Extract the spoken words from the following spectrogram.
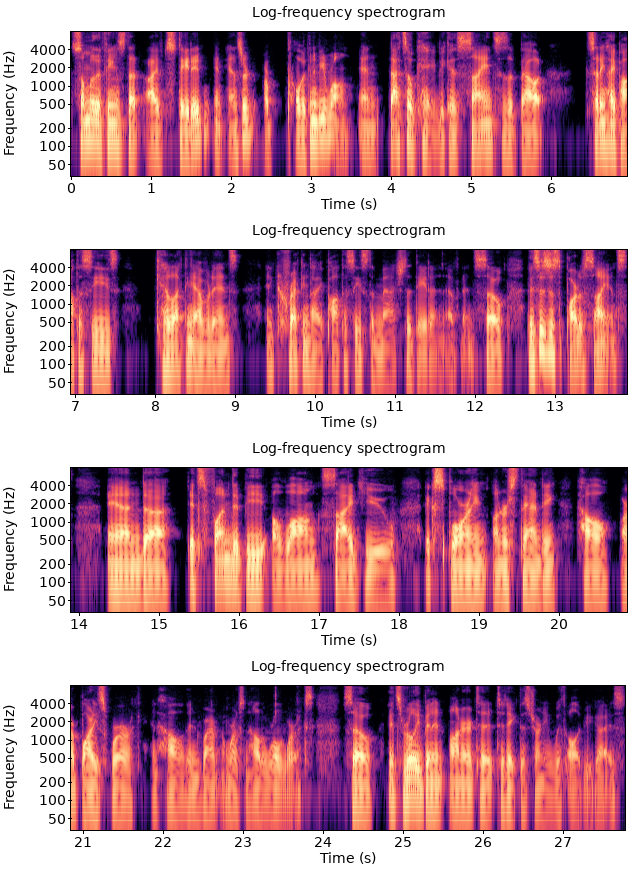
Some of the things that I've stated and answered are probably going to be wrong. And that's okay because science is about setting hypotheses, collecting evidence, and correcting the hypotheses to match the data and evidence. So this is just part of science. And uh, it's fun to be alongside you, exploring, understanding how our bodies work and how the environment works and how the world works. So it's really been an honor to, to take this journey with all of you guys.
